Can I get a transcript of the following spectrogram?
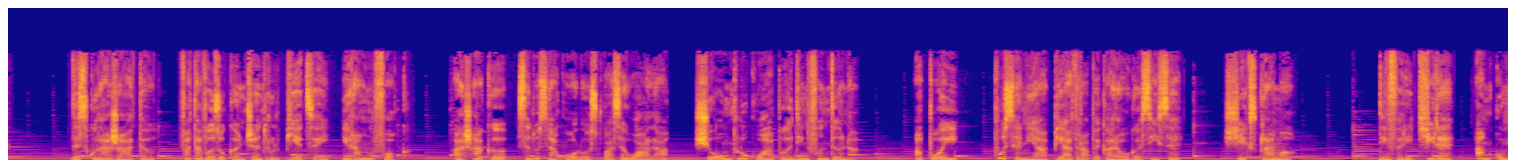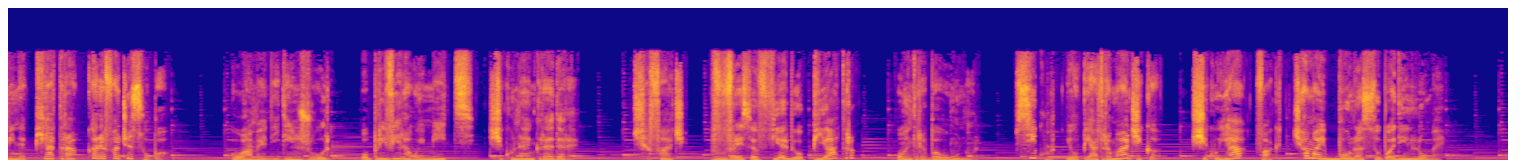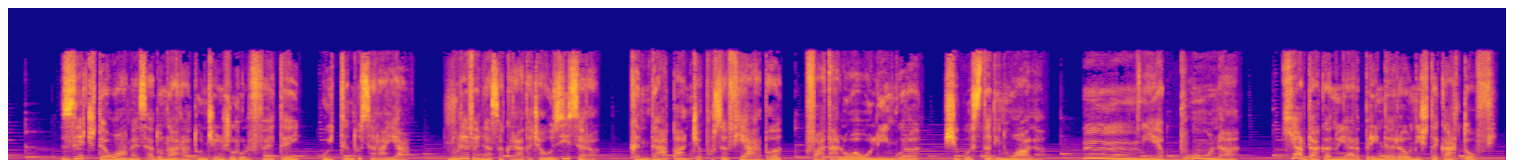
Descurajată, fata văzut că în centrul pieței era un foc, așa că se duse acolo, scoase oala și o umplu cu apă din fântână. Apoi puse în ea piatra pe care o găsise și exclamă Din fericire, am cu mine piatra care face supă. Oamenii din jur o priviră uimiți și cu neîncredere. Ce faci? Vrei să fierbi o piatră? O întrebă unul. Sigur, e o piatră magică și cu ea fac cea mai bună supă din lume. Zeci de oameni se adunară atunci în jurul fetei, uitându-se la ea. Nu le venea să creadă ce auziseră. Când apa a început să fiarbă, fata luă o lingură și gustă din oală. Mmm, e bună! Chiar dacă nu i-ar prinde rău niște cartofi.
